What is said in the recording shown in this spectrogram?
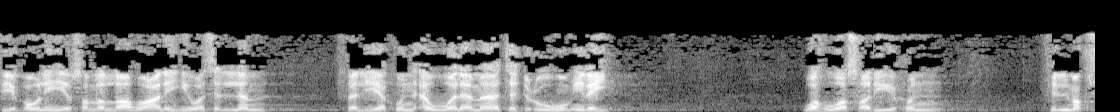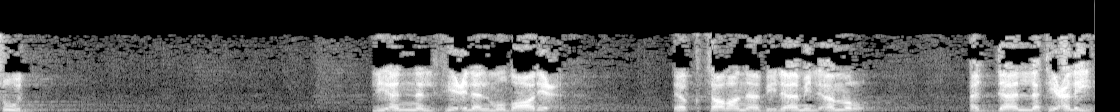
في قوله صلى الله عليه وسلم فليكن أول ما تدعوهم إليه وهو صريح في المقصود لأن الفعل المضارع اقترن بلام الأمر الدالة عليه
